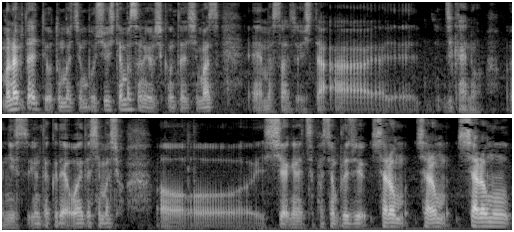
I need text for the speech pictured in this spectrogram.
ー、学びたいというお友達も募集してますのでよろしくお願いします。えー、マサトした、次回のニュース4択でお会いいたしましょう。仕上げのやつ、パッションプロデュー、シャロム、シャロム、シャロム。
